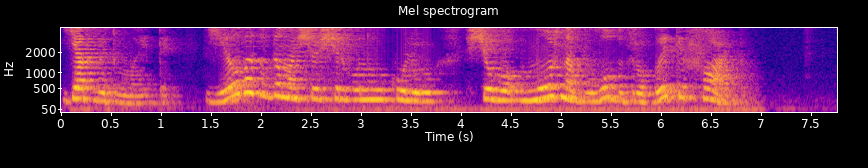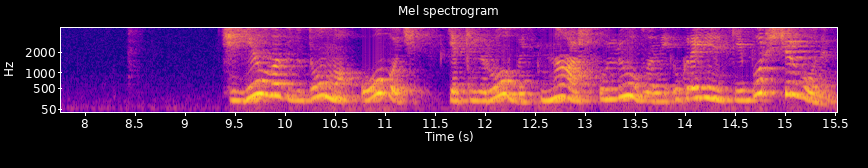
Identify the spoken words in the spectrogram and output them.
Як ви думаєте, є у вас вдома щось червоного кольору, з чого можна було б зробити фарбу? Чи є у вас вдома овоч, який робить наш улюблений український борщ червоним?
